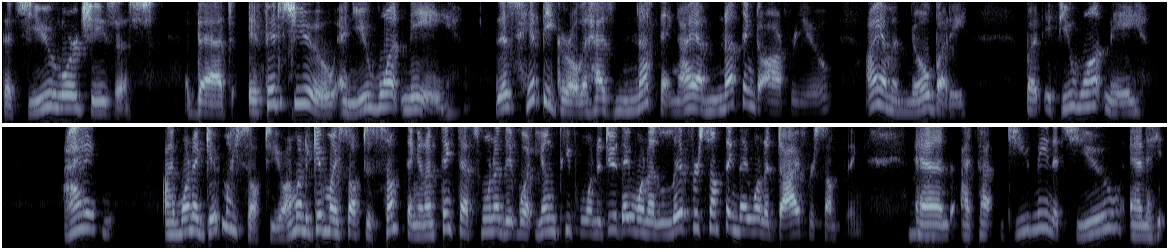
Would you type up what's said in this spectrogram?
that's you, Lord Jesus, that if it's you and you want me, this hippie girl that has nothing, I have nothing to offer you. I am a nobody. But if you want me, I I want to give myself to you. I want to give myself to something. And I think that's one of the what young people want to do. They want to live for something, they want to die for something. Mm-hmm. And I thought, do you mean it's you? And he,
